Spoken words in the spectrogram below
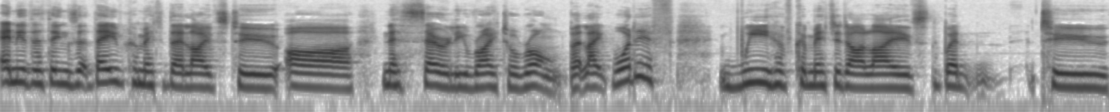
any of the things that they've committed their lives to are necessarily right or wrong. But like what if we have committed our lives when to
